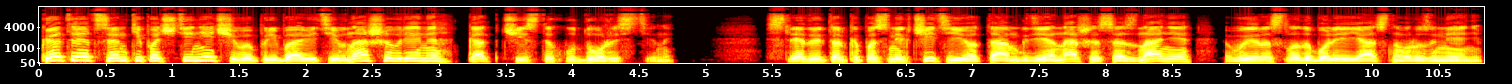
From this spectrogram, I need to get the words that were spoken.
К этой оценке почти нечего прибавить и в наше время, как чисто художественной. Следует только посмягчить ее там, где наше сознание выросло до более ясного разумения.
